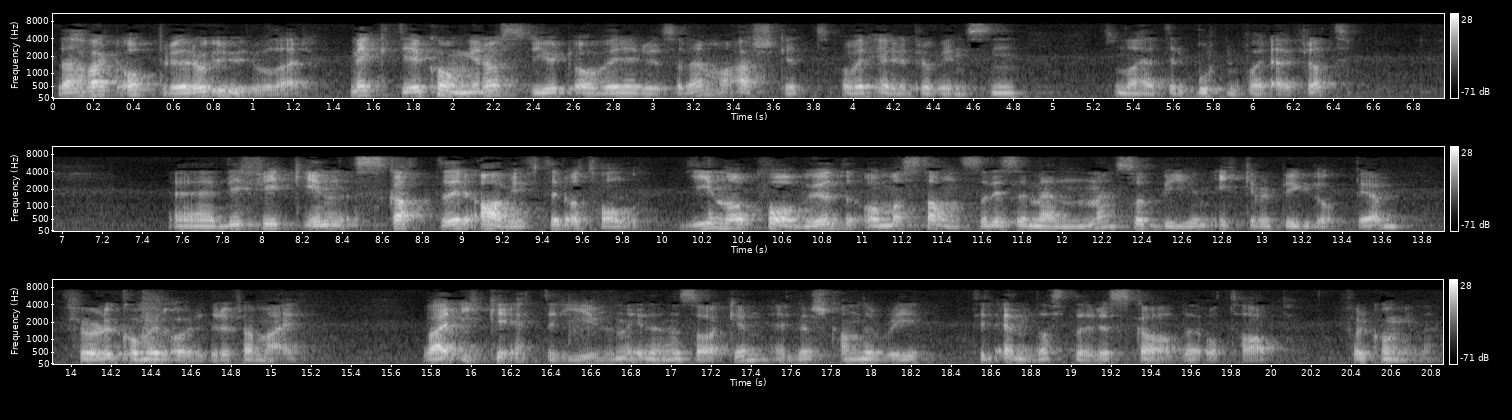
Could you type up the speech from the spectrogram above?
Det har vært opprør og uro der. Mektige konger har styrt over Jerusalem og hersket over hele provinsen, som da heter bortenfor Eufrat. Eh, de fikk inn skatter, avgifter og toll. Gi nå påbud om å stanse disse mennene, så byen ikke blir bygd opp igjen før det kommer ordre fra meg. Vær ikke ettergivende i denne saken, ellers kan det bli til enda større skade og tap for kongene.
